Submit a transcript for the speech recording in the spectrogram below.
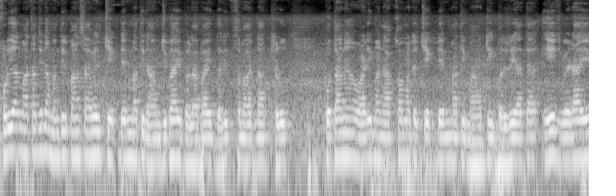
ખોડિયાર માતાજીના મંદિર પાસે આવેલ ચેકડેમમાંથી રામજીભાઈ ભલાભાઈ દલિત સમાજના ખેડૂત પોતાના વાડીમાં નાખવા માટે ચેકડેમમાંથી માટી ભરી રહ્યા હતા. એ જ વેળાએ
